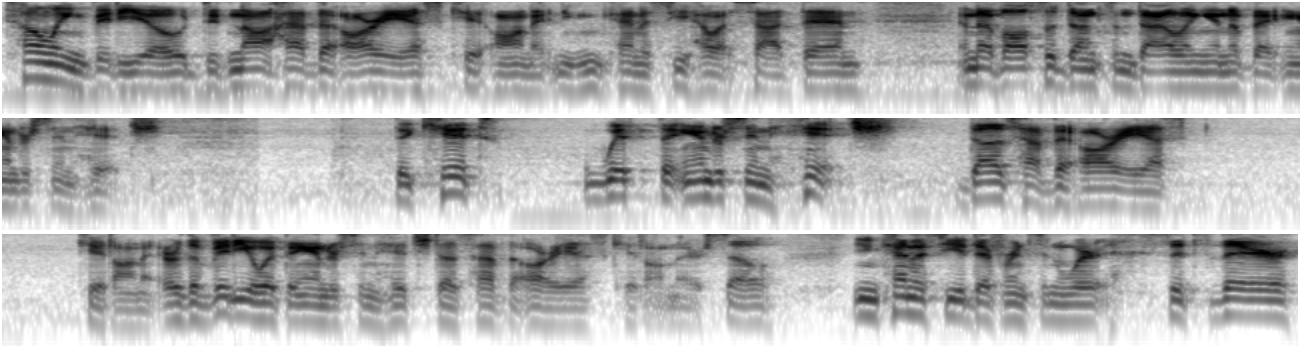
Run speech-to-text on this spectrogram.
towing video did not have the RAS kit on it. And you can kind of see how it sat then. And I've also done some dialing in of that Andersen hitch. The kit with the Andersen hitch does have the RAS kit on it, or the video with the Andersen hitch does have the RAS kit on there. So you can kind of see a difference in where it sits there.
